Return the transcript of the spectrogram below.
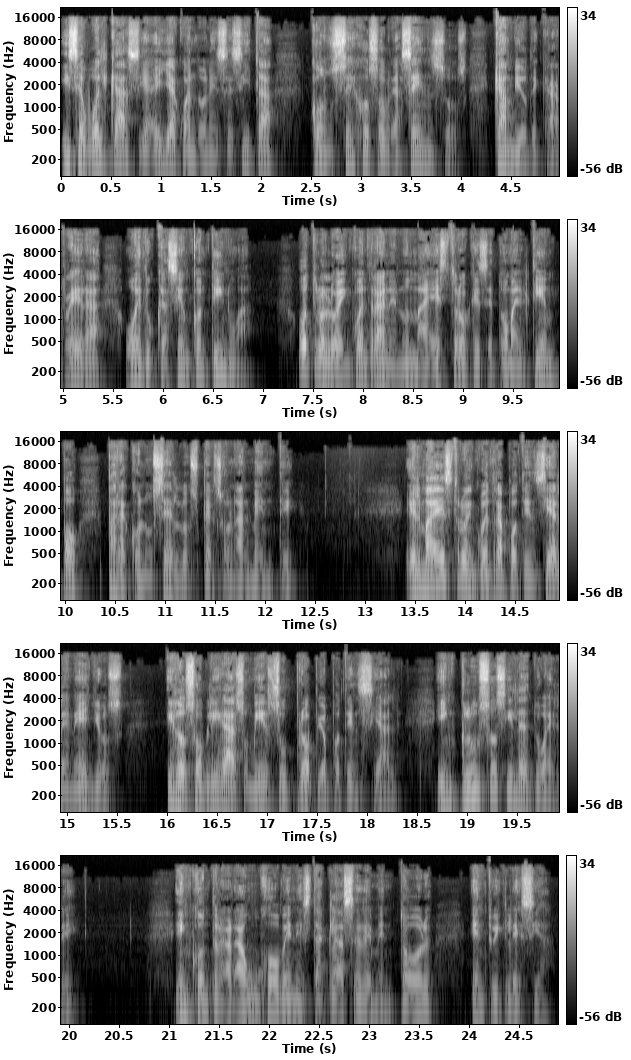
y se vuelca hacia ella cuando necesita consejos sobre ascensos, cambios de carrera o educación continua. Otros lo encuentran en un maestro que se toma el tiempo para conocerlos personalmente. El maestro encuentra potencial en ellos y los obliga a asumir su propio potencial, incluso si les duele. ¿Encontrará un joven esta clase de mentor en tu iglesia?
